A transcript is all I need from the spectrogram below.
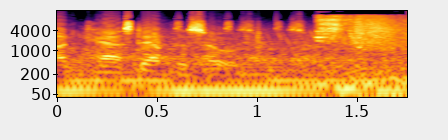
podcast episode.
